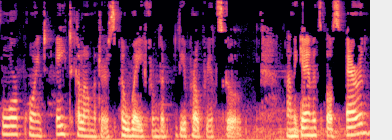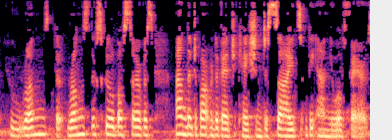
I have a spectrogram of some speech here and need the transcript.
4.8 kilometres away from the, the, appropriate school. And again, it's Bus Éireann who runs the, runs the school bus service, and the Department of Education decides the annual fares.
